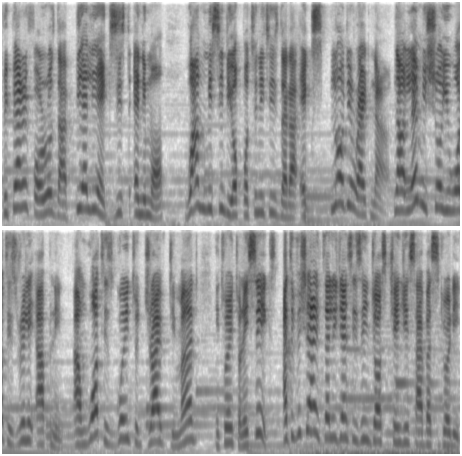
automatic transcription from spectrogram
preparing for roles that barely exist anymore while missing the opportunities that are exploding right now. Now, let me show you what is really happening and what is going to drive demand in 2026. Artificial intelligence isn't just changing cybersecurity,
